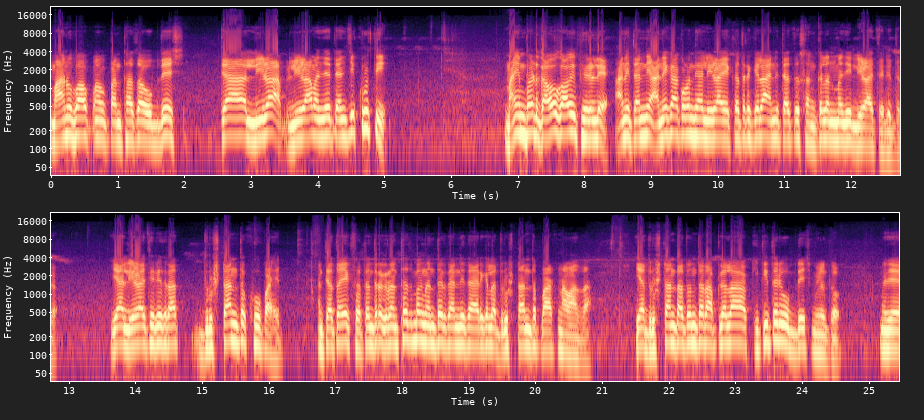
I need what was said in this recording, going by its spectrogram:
महानुभाव पंथाचा उपदेश त्या लीळा लीळा म्हणजे त्यांची कृती. माईमभट गावोगावी फिरले आणि त्यांनी अनेकाकडून ह्या लीळा एकत्र केला आणि त्याचं संकलन म्हणजे लीळाचरित्र या लीळाचरित्रात दृष्टांत खूप आहेत. आणि त्याचा एक स्वतंत्र ग्रंथच मग नंतर त्यांनी तयार केला दृष्टांत पाठ नावाचा. या दृष्टांतातून तर आपल्याला कितीतरी उपदेश मिळतो. म्हणजे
